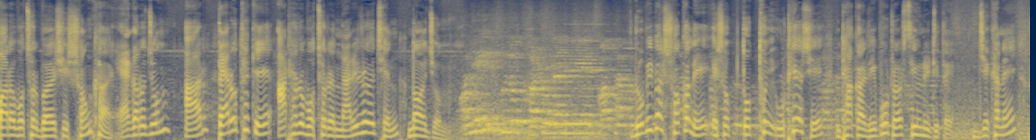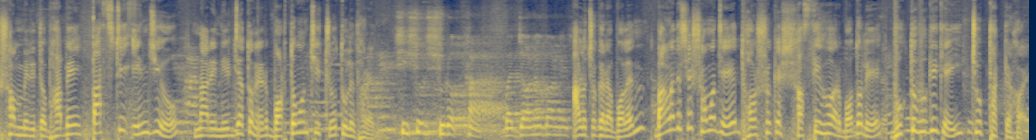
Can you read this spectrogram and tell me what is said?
বারো বছর বয়সীর সংখ্যা এগারো জন আর ১৩ থেকে আঠারো বছরের নারী রয়েছেন নয় জন। অনেকগুলো ঘটনা রবিবার সকালে এসব তথ্যই উঠে আসে ঢাকার রিপোর্টার্স ইউনিটিতে যেখানে সম্মিলিতভাবে পাঁচটি এনজিও নারী নির্যাতনের বর্তমান চিত্র তুলে ধরেন। শিশুর সুরক্ষা বা জনগণের আলোচকেরা বলেন বাংলাদেশের সমাজে ধর্ষকের শাস্তি হওয়ার বদলে ভুক্তভোগীকেই চুপ থাকতে হয়।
